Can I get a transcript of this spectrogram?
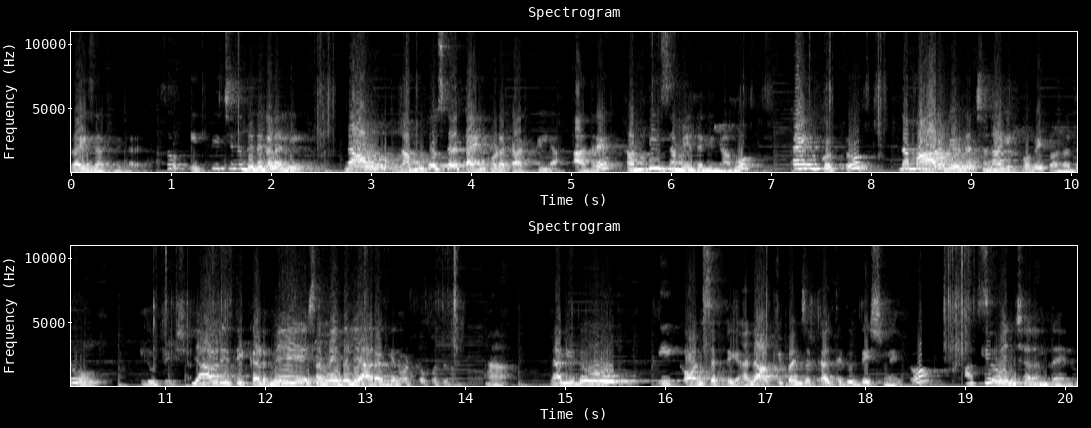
ರೈಸ್ ಆಗ್ತಿದ್ದಾರೆ. ಸೊ ಇತ್ತೀಚಿನ ದಿನಗಳಲ್ಲಿ ನಾವು ನಮಗೋಸ್ಕರ ಟೈಮ್ ಕೊಡಕ್ಕಾಗ್ತಿಲ್ಲ. ಆದ್ರೆ ಕಂಪಿ ಸಮಯದಲ್ಲಿ ನಾವು ಟೈಮ್ ಕೊಟ್ಟು ನಮ್ಮ ಆರೋಗ್ಯವನ್ನ ಚೆನ್ನಾಗಿ ಇಟ್ಕೋಬೇಕು ಅನ್ನೋದು ಇದು ಉದ್ದೇಶ. ಯಾವ ರೀತಿ ಕಡಿಮೆ ಸಮಯದಲ್ಲಿ ಆರೋಗ್ಯ ನೋಡ್ಕೋಬಹುದು? ಹಾ ನಾನಿದು ಈ ಕಾನ್ಸೆಪ್ಟ್ ಅಂದ್ರೆ ಆಕ್ಯುಪಂಚರ್ ಕಲ್ತಿದ್ದ ಉದ್ದೇಶನೇ ಇದು. ಅಕ್ಯುಪೆನ್ಷನ್ ಅಂದ್ರೆ ಏನು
